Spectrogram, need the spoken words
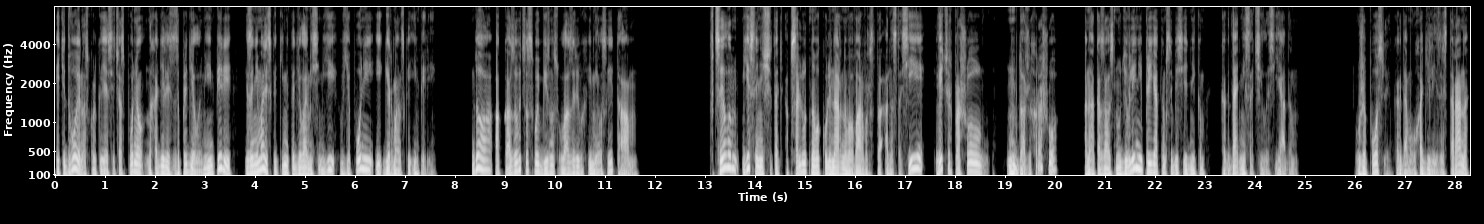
Эти двое, насколько я сейчас понял, находились за пределами империи и занимались какими-то делами семьи в Японии и Германской империи. Да, оказывается, свой бизнес у Лазаревых имелся и там. В целом, если не считать абсолютного кулинарного варварства Анастасии, вечер прошел ну, даже хорошо. Она оказалась на удивление приятным собеседником, когда не сочилась ядом. Уже после, когда мы уходили из ресторана,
